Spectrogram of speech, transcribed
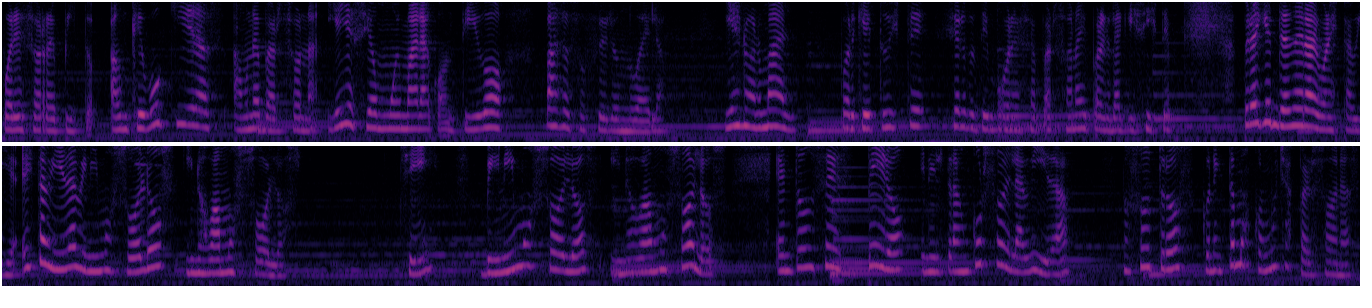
Por eso repito, aunque vos quieras a una persona y ella sea muy mala contigo, vas a sufrir un duelo. Y es normal, porque tuviste cierto tiempo con esa persona y porque la quisiste. Pero hay que entender algo en esta vida. En esta vida vinimos solos y nos vamos solos. ¿Sí? Vinimos solos y nos vamos solos. Entonces, pero en el transcurso de la vida, nosotros conectamos con muchas personas.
